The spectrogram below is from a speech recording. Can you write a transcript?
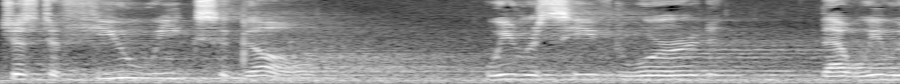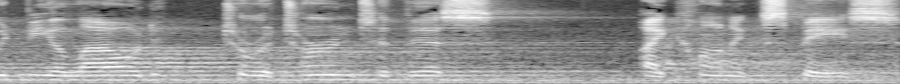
Just a few weeks ago, we received word that we would be allowed to return to this iconic space,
